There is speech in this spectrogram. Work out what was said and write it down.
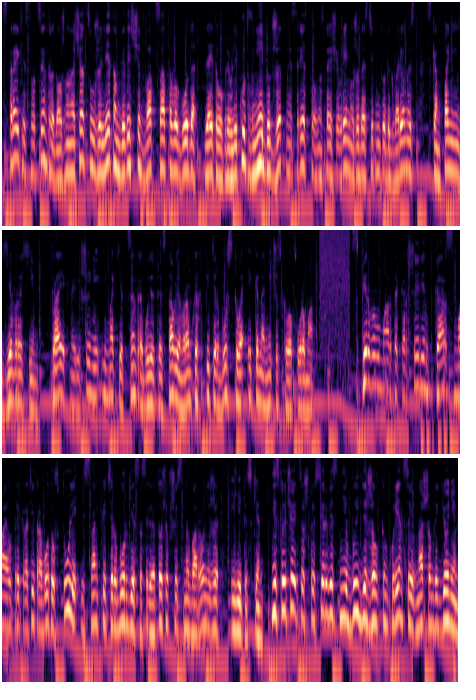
Строительство центра должно начаться уже летом 2020 года. Для этого привлекут внебюджетные средства. В настоящее время уже достигнута договоренность с компанией Еврохим. Проектное решение и макет центра будет представлен в рамках Петербургского экономического форума. С 1 марта каршеринг CarSmile прекратит работу в Туле и Санкт-Петербурге, сосредоточившись на Воронеже и Липецке. Не исключается, что сервис не выдержал конкуренции в нашем регионе.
